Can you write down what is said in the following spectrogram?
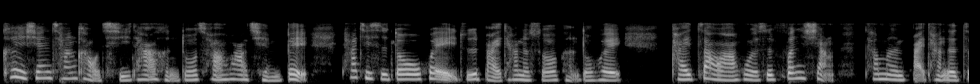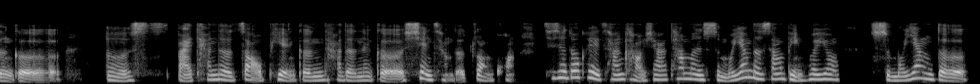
可以先参考其他很多插画前辈，他其实都会就是摆摊的时候可能都会。拍照啊，或者是分享他们摆摊的整个呃摆摊的照片跟他的那个现场的状况，其实都可以参考一下他们什么样的商品会用什么样的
